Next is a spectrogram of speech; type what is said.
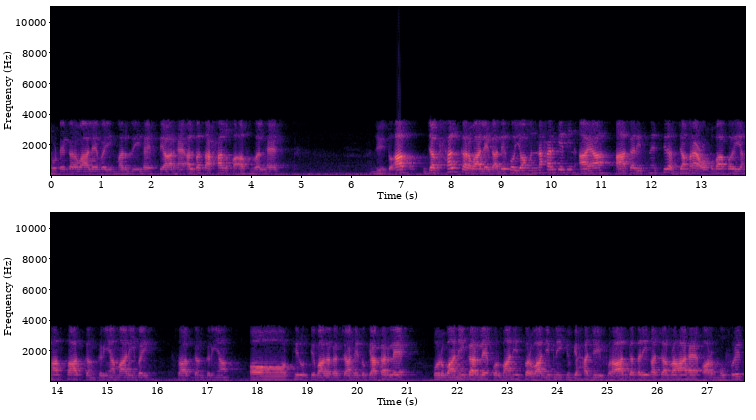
چھوٹے کروا لے بھائی، مرضی ہے، اختیار ہے۔ البتہ حلق افضل ہے۔ جی تو اب جب حل کروا لے گا، دیکھو یوم النحر کے دن آیا، آ کر اس نے صرف جمرہ عقبہ پر یہاں سات کنکریاں ماری بھائی، سات کنکریاں۔ اور پھر اس کے بعد اگر چاہے تو کیا کر لے؟ قربانی کر لے۔ قربانی اس پر واجب نہیں، کیونکہ حج افراد کا طریقہ چل رہا ہے اور مفرد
